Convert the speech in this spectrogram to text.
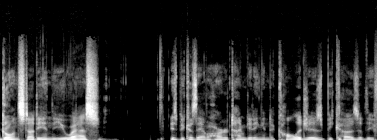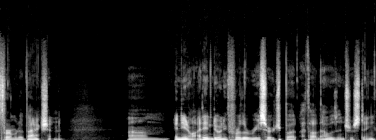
go and study in the U.S is because they have a harder time getting into colleges because of the affirmative action. Um, and you know, I didn't do any further research, but I thought that was interesting.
